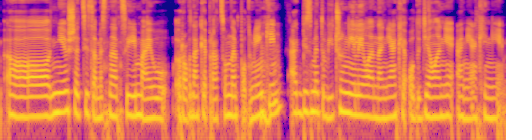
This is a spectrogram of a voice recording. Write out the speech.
uh, nie všetci zamestnanci majú rovnaké pracovné podmienky, mm-hmm. ak by sme to vyčlenili len na nejaké oddelenie a nejaké nie.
